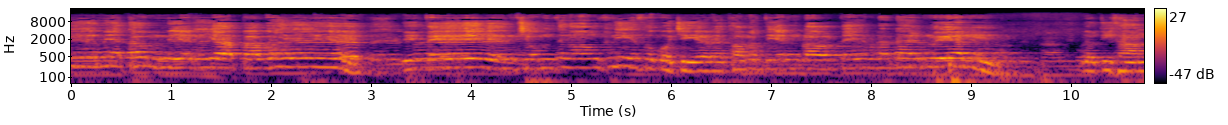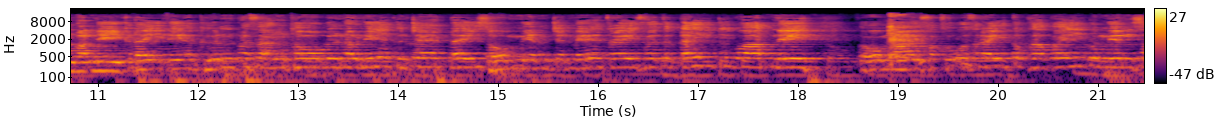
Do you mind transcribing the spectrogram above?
យមេធម្មារិយបវេ ទីទេយើងជុំទាំងអង្គគ្នាសូមបូជាធម្មទានដល់ទេវតាដែលមាននៅទីឋានវត្តនេះក្តីនេះខឿនប្រសង្ឃោឬនៅនេះគឺចេះដីសូមមានចិត្តមេត្រីធ្វើទឹកដីទីវត្តនេះសូមឲ្យសុខសុខស្រីទុក្ខវ័យគុំមានស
